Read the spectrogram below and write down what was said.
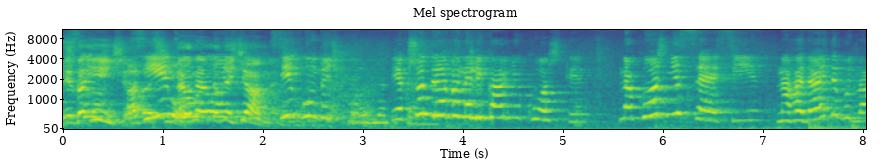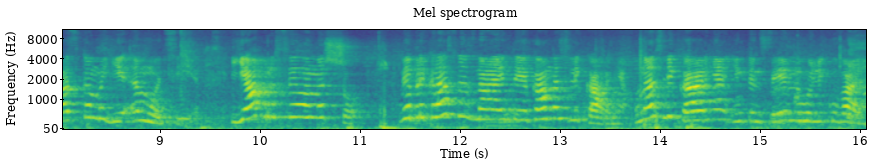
Не за інше. Це одне одне тягне. Секундочку. Якщо треба на лікарню кошти, на кожній сесії нагадайте, будь ласка, мої емоції. Я просила на що? Ви прекрасно знаєте, яка в нас лікарня. У нас лікарня інтенсивного лікування.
